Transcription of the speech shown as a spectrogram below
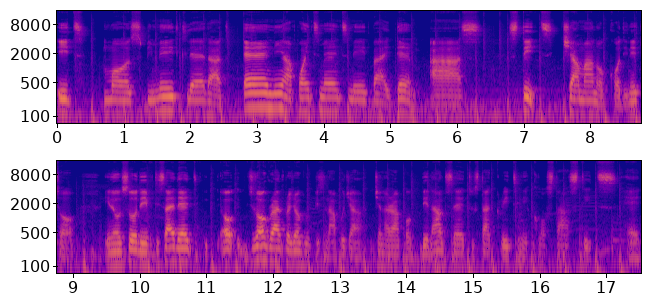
it must be made clear that any appointment made by them as state chairman or coordinator you know so they've decided oh all grand pressure group is in abuja general pub they now decided to start creating a cluster states head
